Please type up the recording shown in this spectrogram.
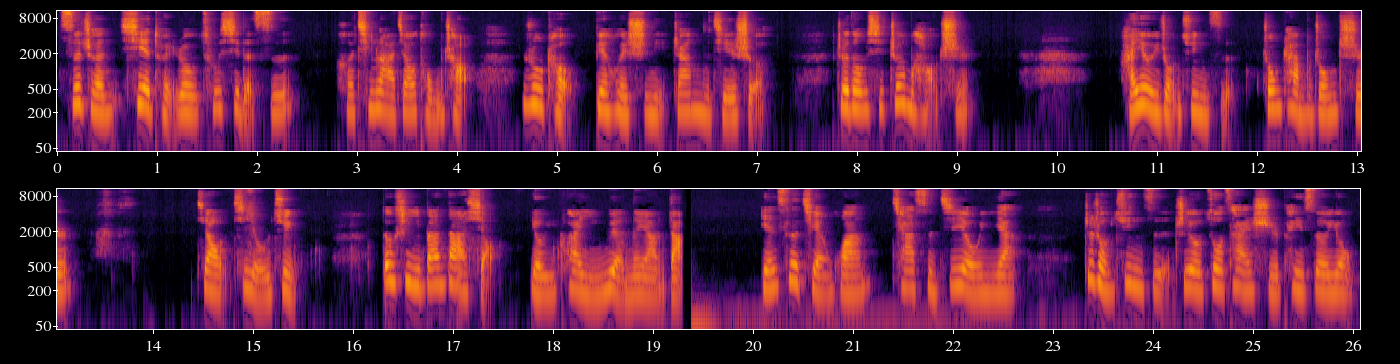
撕成蟹腿肉粗细的丝，和青辣椒同炒，入口便会使你瞠目结舌。这东西这么好吃。还有一种菌子，中看不中吃，叫鸡油菌，都是一般大小，有一块银元那样大，颜色浅黄，恰似鸡油一样。这种菌子只有做菜时配色用，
